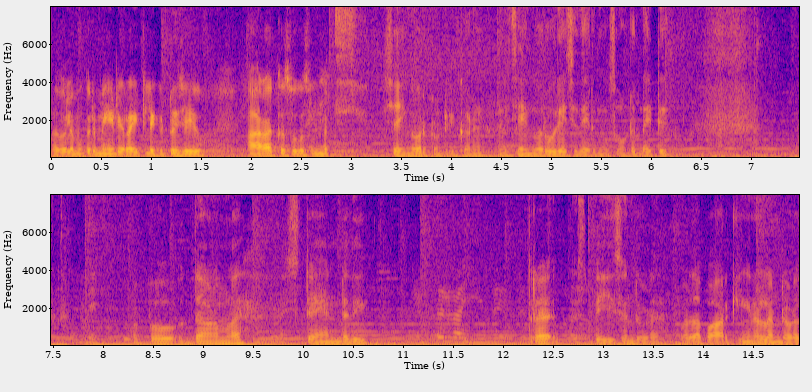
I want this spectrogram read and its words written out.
അതുപോലെ നമുക്കൊരു മീഡിയ റൈറ്റിൽ കിട്ടുകയും ചെയ്യും. ആറാൾക്ക് സുഖ സുന്ദർ ചേങ്കോർ ഇട്ടുകൊണ്ടിരിക്കുകയാണ് അതിൽ ചേങ്കോർ ഊരി വെച്ചതായിരുന്നു. സൗണ്ട് ഉണ്ടായിട്ട്. അപ്പോൾ ഇതാണ് നമ്മളെ സ്റ്റാൻഡത് ഇത്ര സ്പേസ് ഉണ്ട് ഇവിടെ. ഇവിടെ പാർക്കിങ്ങിനുള്ളുണ്ട് ഇവിടെ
